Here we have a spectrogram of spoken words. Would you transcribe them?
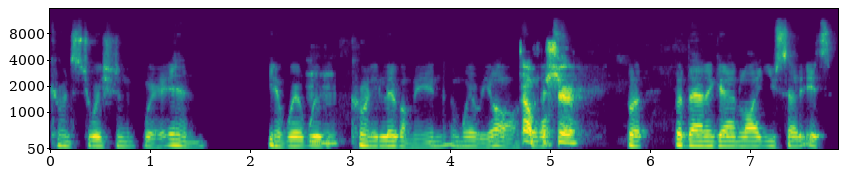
current situation we're in you know where mm-hmm. we currently live i mean and where we are oh for sure. But but then again like you said it's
